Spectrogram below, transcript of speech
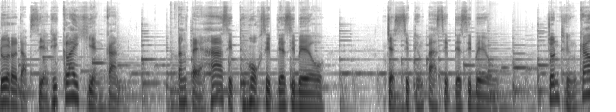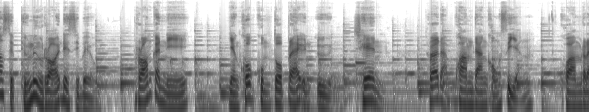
ด้วยระดับเสียงที่ใกล้เคียงกัน ตั้งแต่ 50-60 เดซิเบล 70-80 เดซิเบล จนถึง 90-100 เดซิเบล พร้อมกันนี้ยังควบคุมตัวแปรอื่นๆ เช่น ระดับความดังของเสียง ความแร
